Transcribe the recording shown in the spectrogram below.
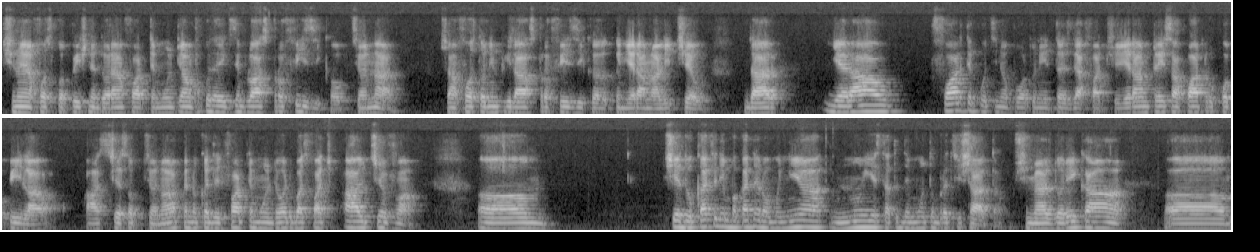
și noi am fost copii și ne doream foarte mult. Eu am făcut, de exemplu, astrofizică, opțional. Și am fost olimpic la astrofizică când eram la liceu. Dar erau foarte puține oportunități de a face. Eram 3 sau 4 copii la acces opțional, pentru că de foarte multe ori să faci altceva. Um, și educația, din păcate, în România nu este atât de mult îmbrățișată. Și mi-aș dori ca uh,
